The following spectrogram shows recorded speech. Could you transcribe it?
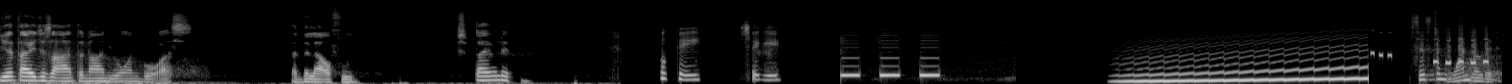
Kita tayo dyan sa kanto ng kanlungan bukas. Dadala ko food. Usap tayo ulit. Okay, sige. System one loaded.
